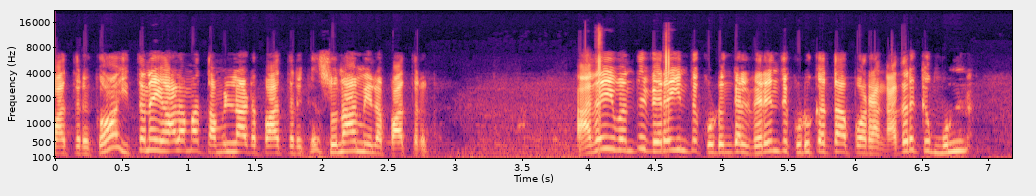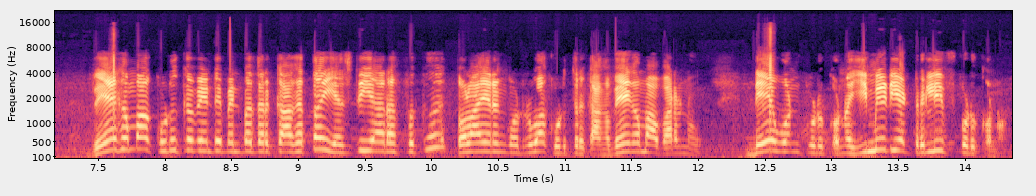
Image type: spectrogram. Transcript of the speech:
பார்த்துருக்கோம். இத்தனை காலமா தமிழ்நாடு பார்த்துருக்கு சுனாமியில பார்த்துருக்கோம் அதை வந்து விரைந்து கொடுங்கள் விரைந்து கொடுக்கத்தான் போறாங்க. அதற்கு முன் வேகமா கொடுக்க வேண்டும் என்பதற்காகத்தான் எஸ்டிஆர்எஃப்க்கு தொள்ளாயிரம் கோடி ரூபா கொடுத்துருக்காங்க. வேகமா வரணும். டே ஒன் கொடுக்கணும். இமீடியட் ரிலீஃப் கொடுக்கணும்.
